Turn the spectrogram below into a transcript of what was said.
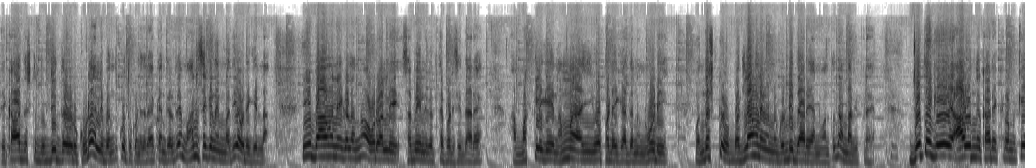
ಬೇಕಾದಷ್ಟು ದುಡ್ಡಿದ್ದವರು ಕೂಡ ಅಲ್ಲಿ ಬಂದು ಕೂತ್ಕೊಂಡಿದ್ದಾರೆ. ಯಾಕಂತ ಹೇಳಿದ್ರೆ ಮಾನಸಿಕ ನೆಮ್ಮದಿ ಅವರಿಗಿಲ್ಲ. ಈ ಭಾವನೆಗಳನ್ನು ಅವರು ಅಲ್ಲಿ ಸಭೆಯಲ್ಲಿ ವ್ಯಕ್ತಪಡಿಸಿದ್ದಾರೆ. ಆ ಮಕ್ಕಳಿಗೆ ನಮ್ಮ ಯುವ ಪಡೆಗೆ ಅದನ್ನು ನೋಡಿ ಒಂದಷ್ಟು ಬದಲಾವಣೆಯನ್ನು ಗೊಂಡಿದ್ದಾರೆ ಅನ್ನುವಂಥದ್ದು ನನ್ನ ಅಭಿಪ್ರಾಯ. ಜೊತೆಗೆ ಆ ಒಂದು ಕಾರ್ಯಕ್ರಮಕ್ಕೆ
